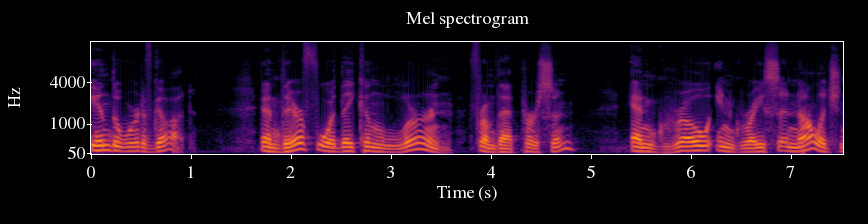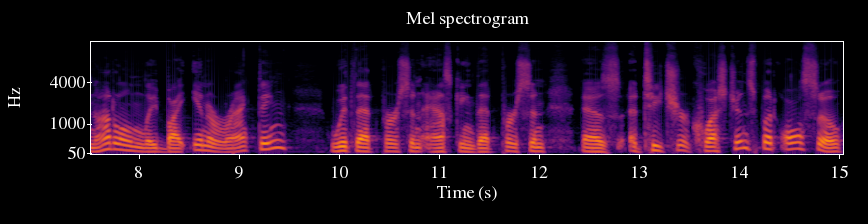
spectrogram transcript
in the Word of God. And therefore, they can learn from that person and grow in grace and knowledge, not only by interacting with that person, asking that person as a teacher questions, but also,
